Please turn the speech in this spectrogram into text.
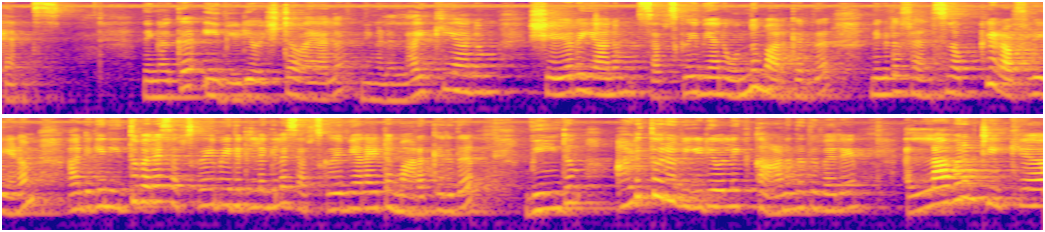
ends. നിങ്ങൾക്ക് ഈ വീഡിയോ ഇഷ്ടമായാൽ നിങ്ങൾ ലൈക്ക് ചെയ്യാനും ഷെയർ ചെയ്യാനും സബ്സ്ക്രൈബ് ചെയ്യാനും ഒന്നും മറക്കരുത്. നിങ്ങളുടെ ഫ്രണ്ട്സിനൊക്കെ റഫർ ചെയ്യണം. ആൻഡ് ഇങ്ങനെ ഇതുവരെ സബ്സ്ക്രൈബ് ചെയ്തിട്ടില്ലെങ്കിൽ സബ്സ്ക്രൈബ് ചെയ്യാനായിട്ട് മറക്കരുത്. വീണ്ടും അടുത്തൊരു വീഡിയോയിലേക്ക് കാണുന്നത് വരെ എല്ലാവരും take care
